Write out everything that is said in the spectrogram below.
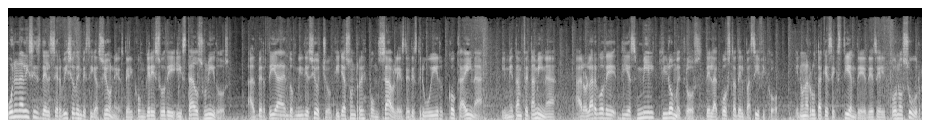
Un análisis del Servicio de Investigaciones del Congreso de Estados Unidos advertía en 2018 que ya son responsables de distribuir cocaína y metanfetamina a lo largo de 10.000 kilómetros de la costa del Pacífico, en una ruta que se extiende desde el cono sur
